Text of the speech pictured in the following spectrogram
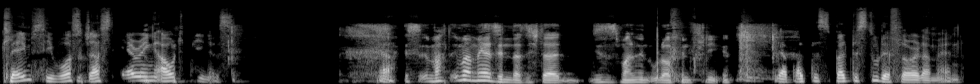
claims he was just airing out penis. Ja. Es macht immer mehr Sinn, dass ich da dieses Mal in den Urlaub hinfliege. Ja, bald bist, bald bist du der Florida Man.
